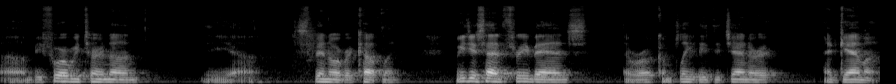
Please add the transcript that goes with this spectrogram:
uh, before we turned on the uh, spin orbit coupling, we just had three bands that were completely degenerate at gamma.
